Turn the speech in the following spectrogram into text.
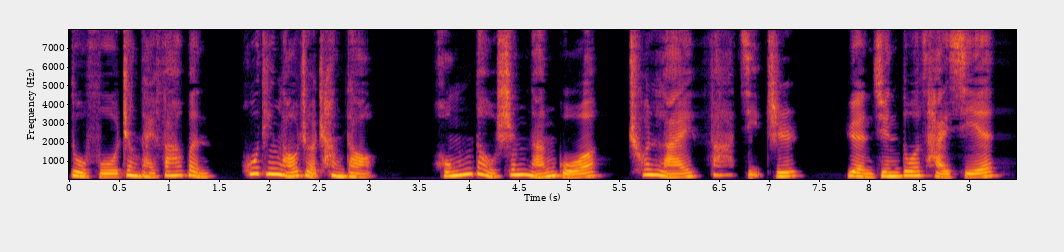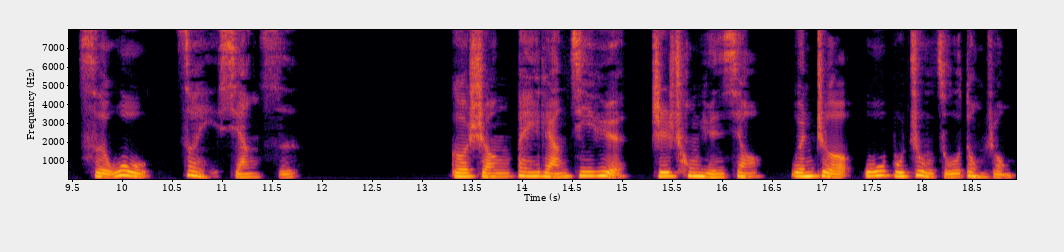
杜甫正待发问，忽听老者唱道：“红豆生南国，春来发几枝。愿君多采撷，此物最相思。”歌声悲凉激越，直冲云霄，闻者无不驻足动容。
